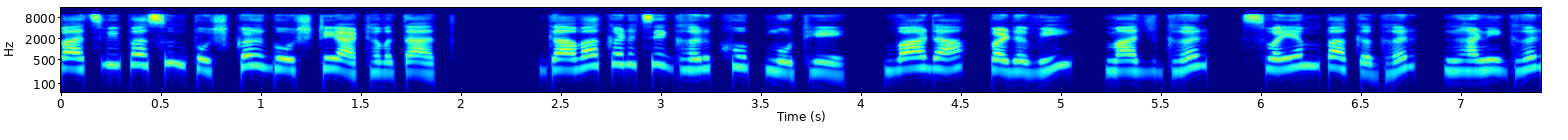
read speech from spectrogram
पाचवीपासून पुष्कळ गोष्टी आठवतात. गावाकडचे घर खूप मोठे. वाडा पडवी माझघर स्वयंपाकघर न्हाणीघर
